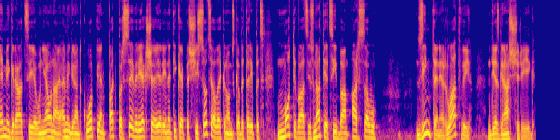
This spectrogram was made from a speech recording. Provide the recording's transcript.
emigrācija un jaunā emigrantu kopiena pat par sevi ir iekšēji arī ne tikai pēc šīs sociāla-ekonomiskā, bet arī pēc motivācijas un attiecībām ar savu dzimteni, ar Latviju, diezgan atšķirīga.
